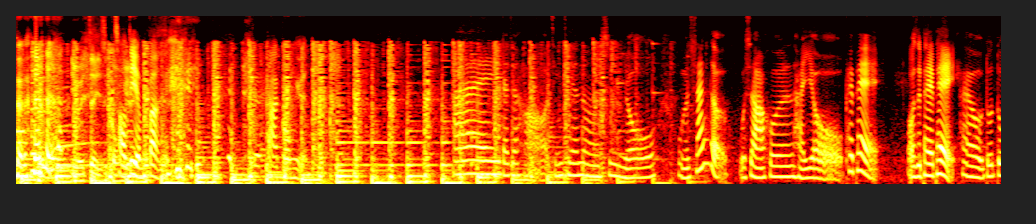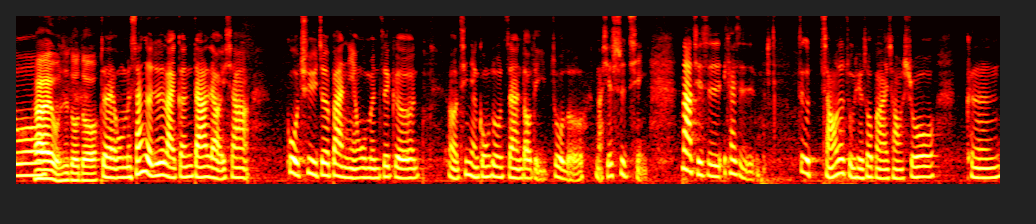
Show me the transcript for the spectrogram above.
以为这里是公园。草地很棒哎，对，大公园。嗨，大家好，今天呢是由我们三个，我是阿昏，还有佩佩，我是佩佩，还有多多。嗨，我是多多。对我们三个就是来跟大家聊一下，过去这半年我们这个呃青年工作站到底做了哪些事情。那其实一开始这个想到这主题的时候，本来想说可能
